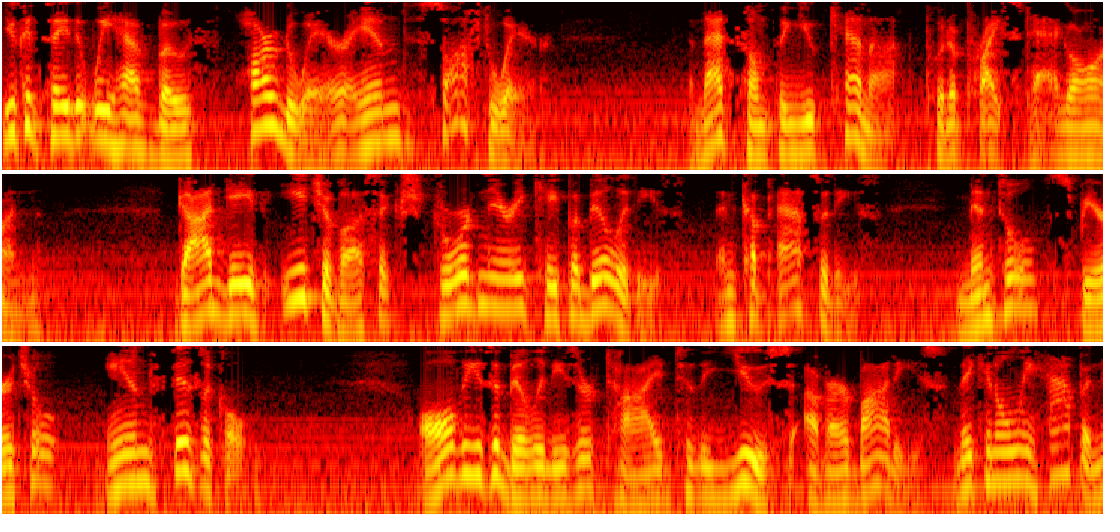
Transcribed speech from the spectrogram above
You could say that we have both hardware and software, and that's something you cannot put a price tag on. God gave each of us extraordinary capabilities and capacities mental, spiritual, and physical. All these abilities are tied to the use of our bodies. They can only happen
